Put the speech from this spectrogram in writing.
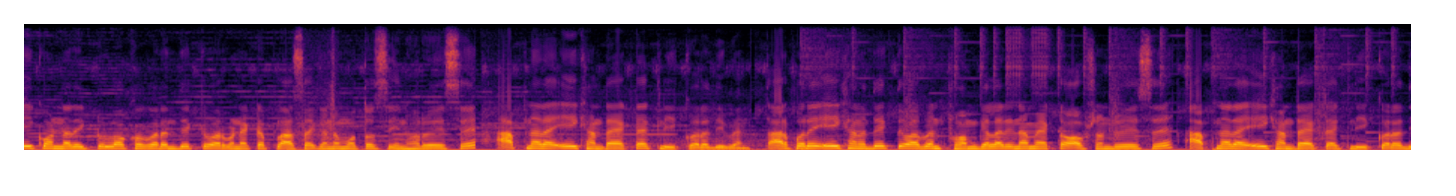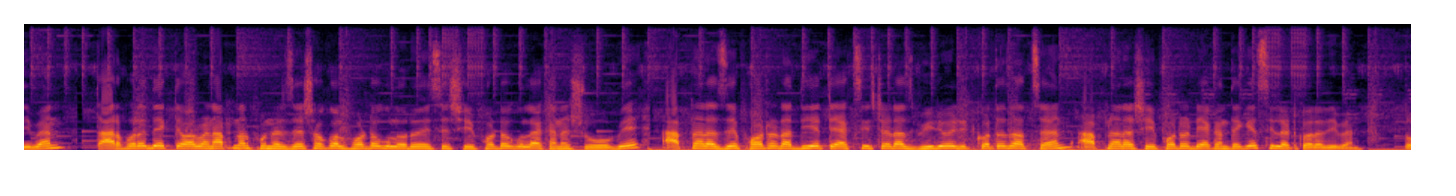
এই কর্নারে একটু লক্ষ্য করেন, দেখতে পারবেন একটা প্লাস আইকনের মতো চিহ্ন রয়েছে। আপনারা এইখানটা একটা ক্লিক করে দিবেন। তারপরে এইখানে দেখতে পারবেন ফ্রম গ্যালারি নামে একটা অপশন রয়েছে। আপনারা এইখানটা একটা ক্লিক করে দিবেন। তারপরে দেখতে পারবেন আপনার ফোনের যে সকল ফটোগুলো রয়েছে, সেই ফটোগুলো এখানে শো হবে। আপনারা যে ফটোটা দিয়ে ট্যাক্স স্ট্যাটাস ভিডিও এডিট করতে চাচ্ছেন আপনারা সেই ফটোটি এখান থেকে সিলেক্ট করে দিবেন। তো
